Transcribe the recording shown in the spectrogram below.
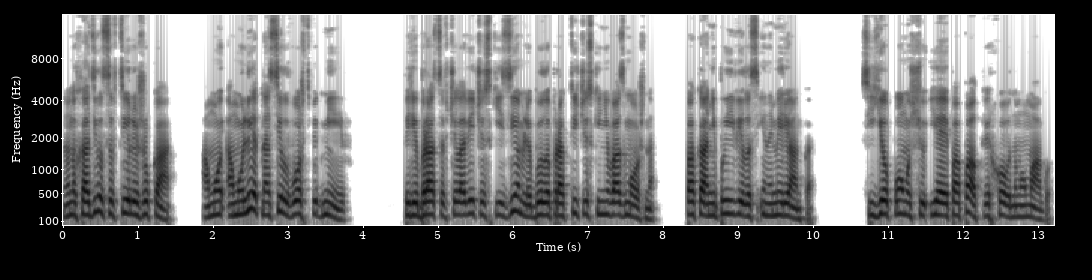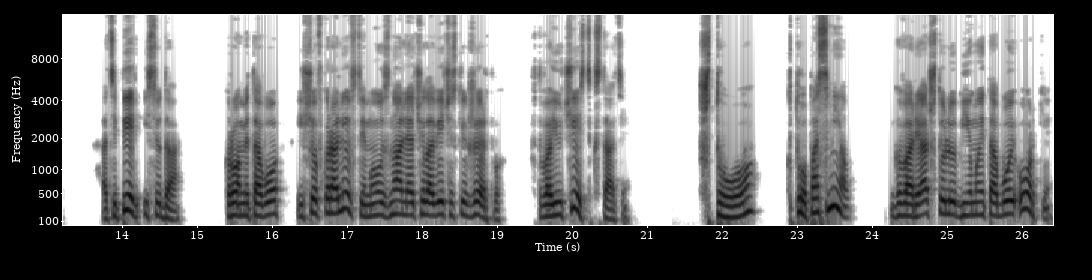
но находился в теле жука, а мой амулет носил вождь пигмеев. Перебраться в человеческие земли было практически невозможно, пока не появилась иномерянка. С ее помощью я и попал к верховному магу. А теперь и сюда. Кроме того, еще в королевстве мы узнали о человеческих жертвах. В твою честь, кстати. Что? Кто посмел? Говорят, что любимые тобой орки.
